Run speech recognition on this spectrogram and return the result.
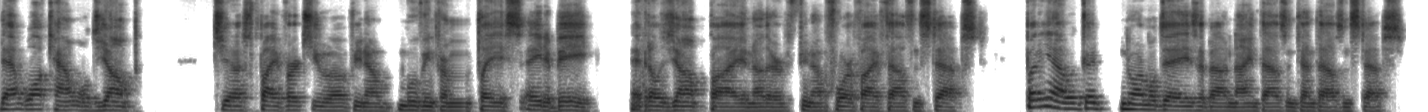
that walk count will jump just by virtue of you know moving from place A to B. It'll jump by another you know four or five thousand steps. But you know, a good normal day is about 9,000, 10,000 steps.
